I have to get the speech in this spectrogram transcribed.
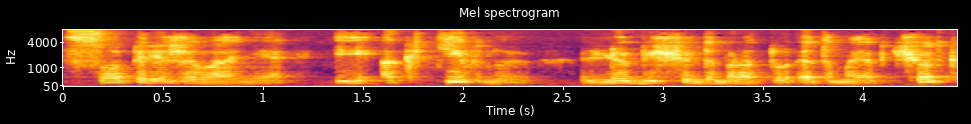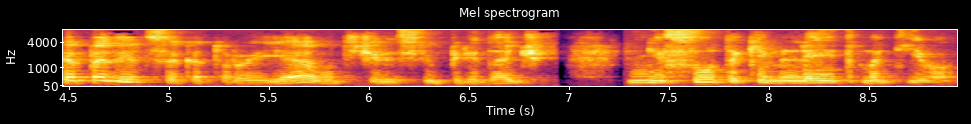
сопереживание и активную, любящую доброту. Это моя четкая позиция, которую я вот через всю передачу несу таким лейтмотивом.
